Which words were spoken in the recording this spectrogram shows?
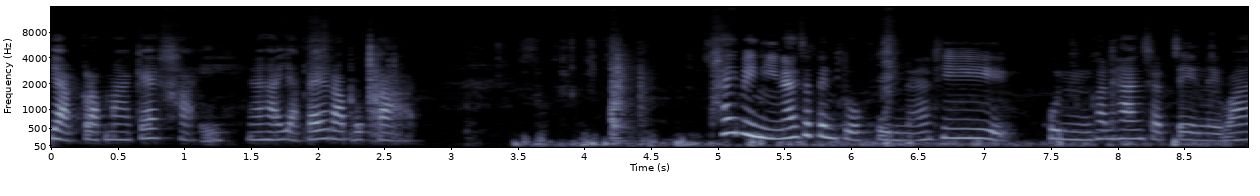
อยากกลับมาแก้ไขนะคะ อยากได้รับโอกาสไพ่ใบนี้น่าจะเป็นตัวคุณนะ ที่คุณค่อนข้างชัดเจนเลยว่า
